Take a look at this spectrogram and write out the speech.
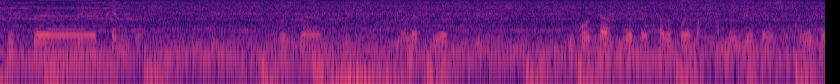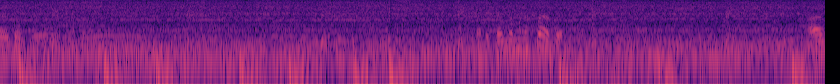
פשוט אה, אתחיל עם זה. וזה הולך להיות, כי פודקאסט זה אחד הדברים החמים ביותר שקורה כרגע, ואני... כרגע מנסה את זה. אז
